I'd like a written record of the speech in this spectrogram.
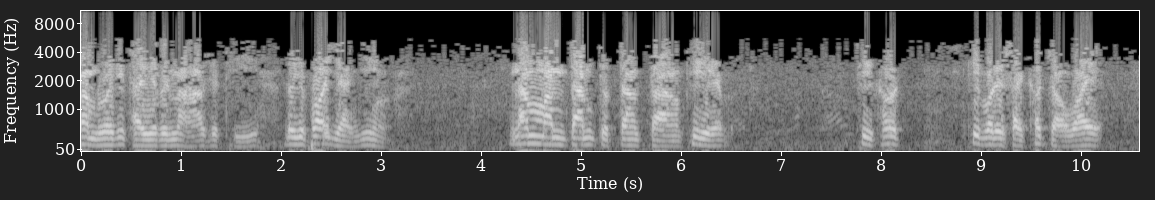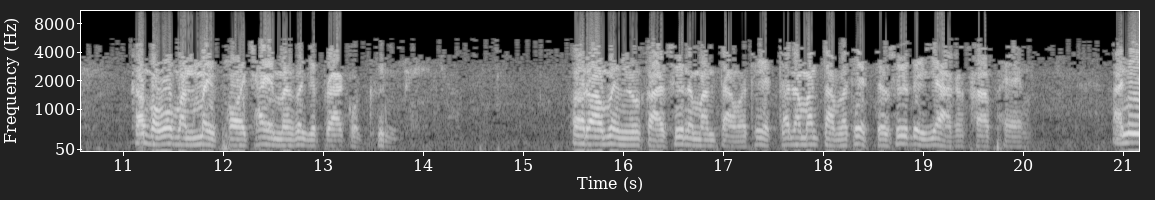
ร่ำรวยที่ไทยจะเป็นมหาเศรษฐี โดยเฉพาะอย่างยิ่ง น้ำมันตามจุดต่างๆที่ที่เขาที่บริษัทเขาเจาะไว้เขาบอกว่ามันไม่พอใช้มันก็จะปรากฏขึ้น เพราะเราไม่มีโอกาสซื้อน้ำมันต่างประเทศ ถ้าน้ำมันต่างประเทศจะซื้อได้ยากราคาแพง อันนี้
